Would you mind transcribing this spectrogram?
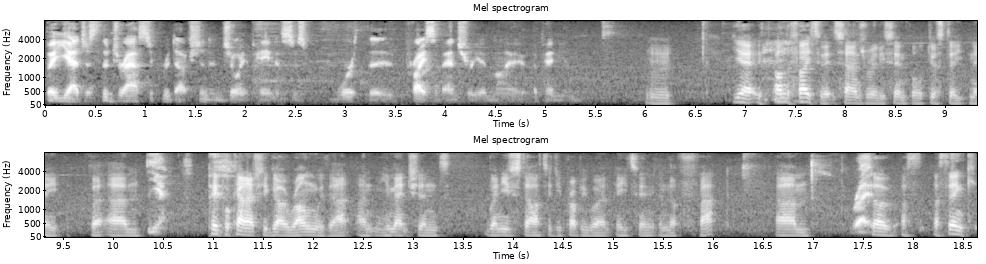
but yeah, just the drastic reduction in joint pain is just worth the price of entry, in my opinion. Mm. Yeah, on the face of it, it sounds really simple. Just eat meat, but um, Yeah. people can actually go wrong with that. And you mentioned when you started, you probably weren't eating enough fat. Um, Right. So I, th- I think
